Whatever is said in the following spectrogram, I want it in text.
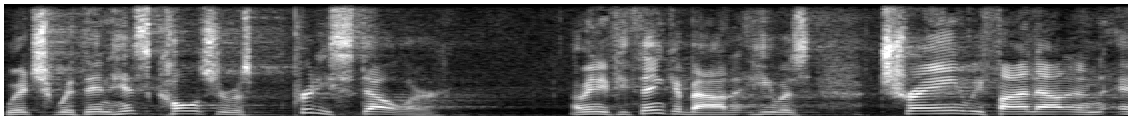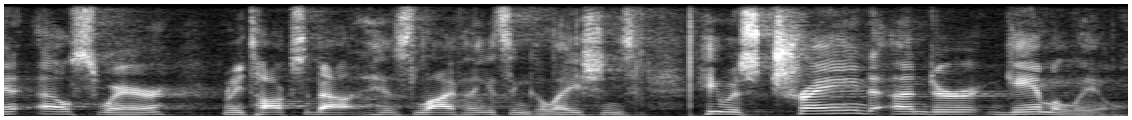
which within his culture was pretty stellar. I mean, if you think about it, he was trained, we find out in, elsewhere when he talks about his life, I think it's in Galatians, he was trained under Gamaliel,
